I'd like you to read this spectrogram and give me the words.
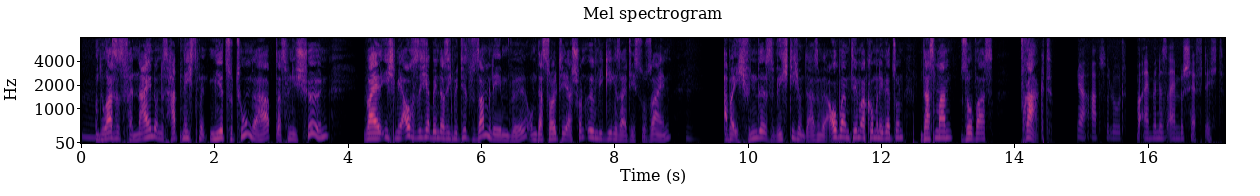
Hm. Und du hast es verneint und es hat nichts mit mir zu tun gehabt. Das finde ich schön, weil ich mir auch sicher bin, dass ich mit dir zusammenleben will. Und das sollte ja schon irgendwie gegenseitig so sein. Aber ich finde es wichtig, und da sind wir auch beim Thema Kommunikation, dass man sowas fragt. Ja, absolut. Vor allem, wenn es einen beschäftigt.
